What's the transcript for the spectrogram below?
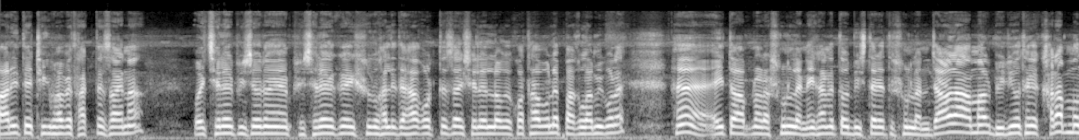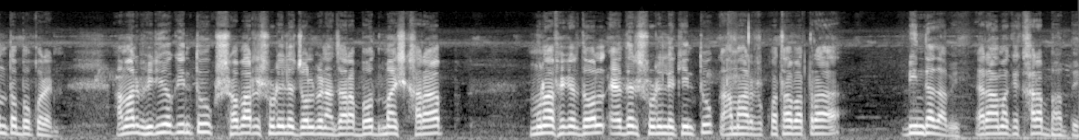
বাড়িতে ঠিকভাবে থাকতে চায় না। ওই ছেলের পিছনে ছেলেকে শুধু খালি দেখা করতে চায় ছেলের লগে কথা বলে পাগলামি করে। হ্যাঁ এই তো আপনারা শুনলেন এখানে তো বিস্তারিত শুনলেন। যারা আমার ভিডিও থেকে খারাপ মন্তব্য করেন আমার ভিডিও কিন্তু সবার শরীরে জ্বলবে না, যারা বদমাইশ, খারাপ, মুনাফেকের দল, এদের শরীরে কিন্তু আমার কথাবার্তা বিন্দা যাবে, এরা আমাকে খারাপ ভাববে।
